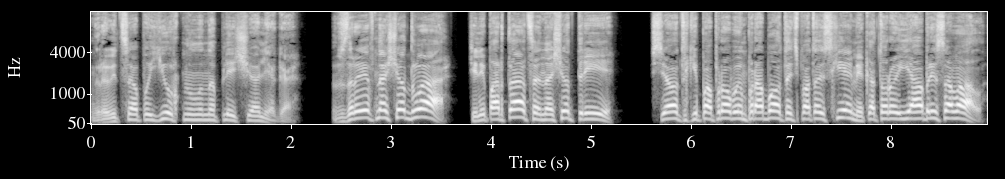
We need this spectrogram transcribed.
Гравицапа юркнула на плечи Олега. «Взрыв на счет два! Телепортация на счет три! Все-таки попробуем поработать по той схеме, которую я обрисовал.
